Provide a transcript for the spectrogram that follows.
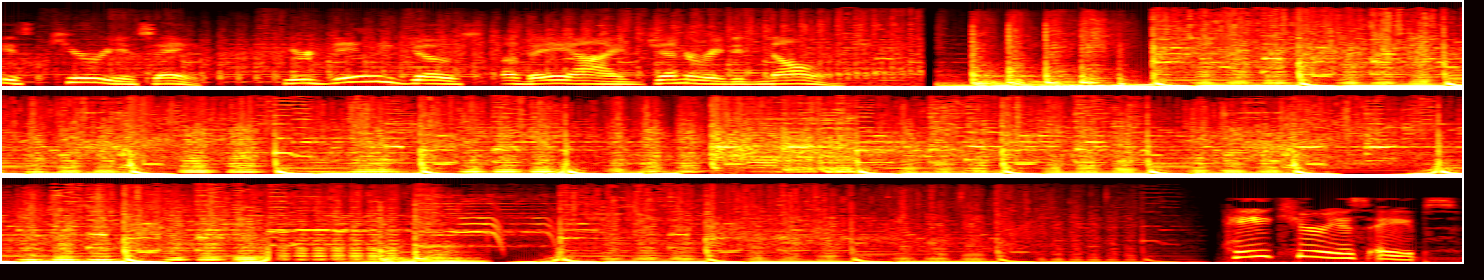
is Curious Ape, your daily dose of AI generated knowledge. Hey, curious apes!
